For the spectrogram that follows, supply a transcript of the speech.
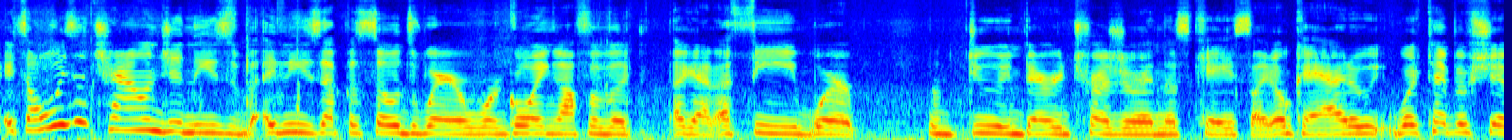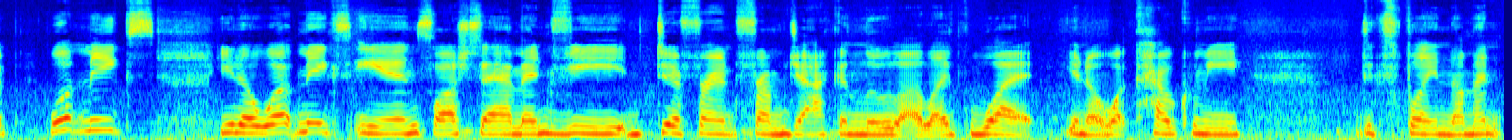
It's always a challenge in these in these episodes where we're going off of a again a theme where we're doing buried treasure in this case. Like, okay, how do we what type of ship what makes you know, what makes Ian slash Sam and Vee different from Jack and Lula? Like what you know, what how can we explain them? And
